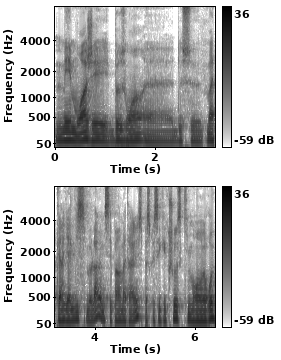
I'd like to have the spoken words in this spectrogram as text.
Mais moi, j'ai besoin euh, de ce matérialisme-là, même si c'est pas un matérialisme, parce que c'est quelque chose qui me rend heureux.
